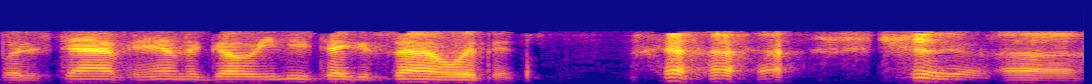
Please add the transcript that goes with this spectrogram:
But it's time for him to go. He needs to take his son with him. yeah. Uh,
